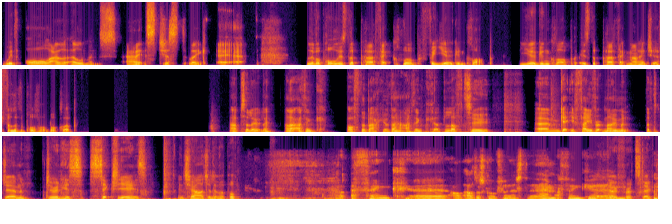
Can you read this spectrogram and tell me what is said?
with all elements, and it's just like uh, Liverpool is the perfect club for Jurgen Klopp. Jurgen Klopp is the perfect manager for Liverpool Football Club. Absolutely, and I think off the back of that, I think I'd love to um, get your favourite moment of the German during his six years in charge of Liverpool. I think uh, I'll, I'll, just go first. Um, I think um, go for it, Stu.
